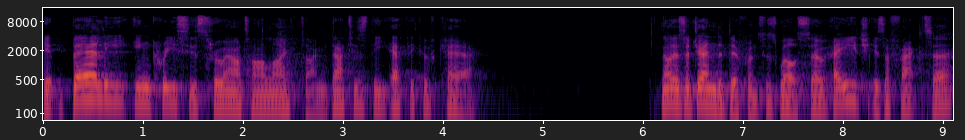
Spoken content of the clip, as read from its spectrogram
It barely increases throughout our lifetime. That is the ethic of care. Now, there's a gender difference as well. So, age is a factor,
